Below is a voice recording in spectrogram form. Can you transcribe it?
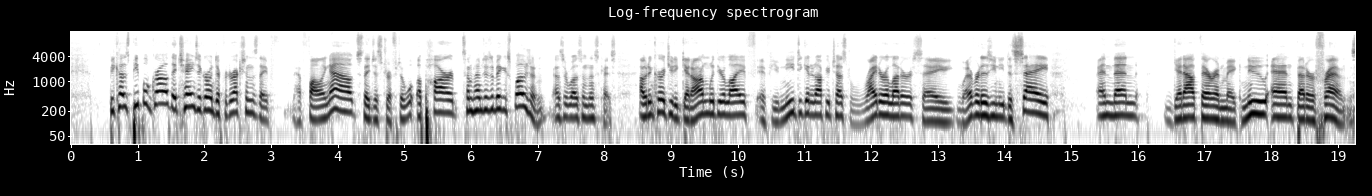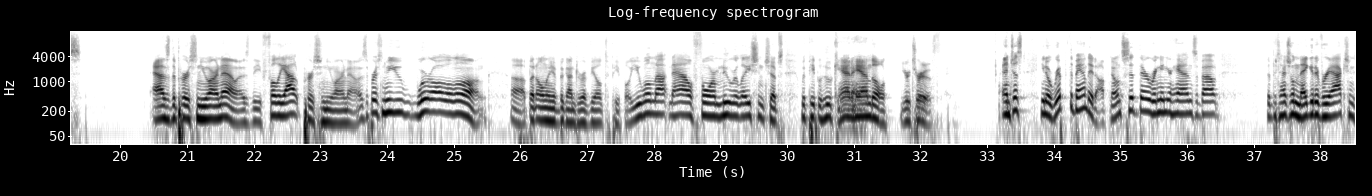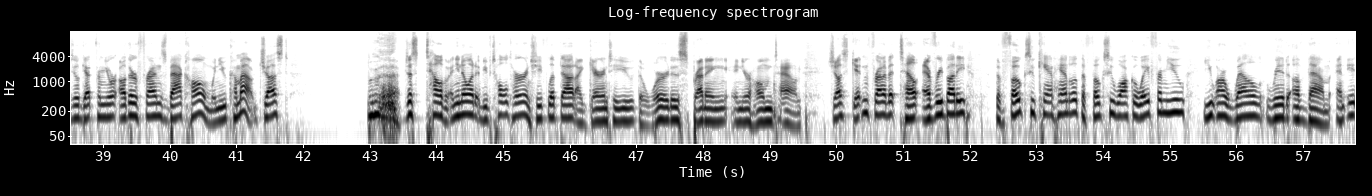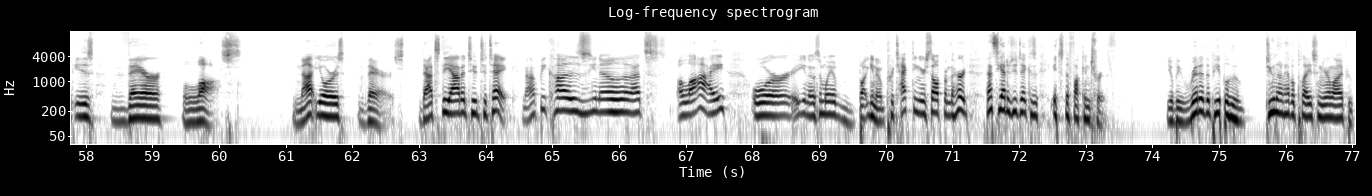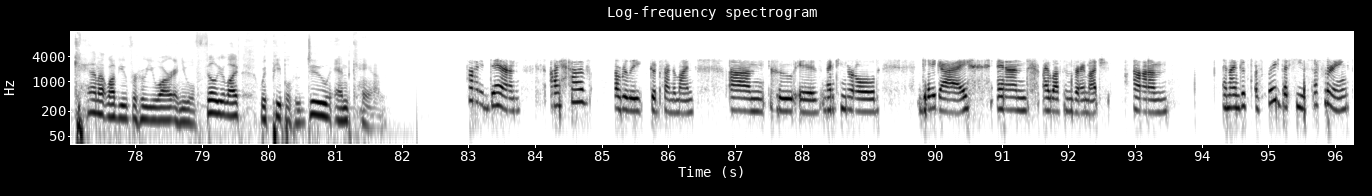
Because people grow, they change, they grow in different directions, they f- have falling outs, they just drift a- apart. Sometimes there's a big explosion, as there was in this case. I would encourage you to get on with your life. If you need to get it off your chest, write her a letter, say whatever it is you need to say and then get out there and make new and better friends as the person you are now, as the fully out person you are now, as the person who you were all along. Uh, but only have begun to reveal to people. You will not now form new relationships with people who can't handle your truth. And just, you know, rip the band aid off. Don't sit there wringing your hands about the potential negative reactions you'll get from your other friends back home when you come out. Just just tell them. And you know what? If you've told her and she flipped out, I guarantee you the word is spreading in your hometown. Just get in front of it. Tell everybody. The folks who can't handle it, the folks who walk away from you, you are well rid of them. And it is their loss. Not yours, theirs. That's the attitude to take. Not because, you know, that's a lie or you know some way of you know protecting yourself from the herd. That's the attitude to take because it's the fucking truth. You'll be rid of the people who do not have a place in your life, who cannot love you for who you are, and you will fill your life with people who do and can. Hi, Dan. I have a really good friend of mine um, who is a 19 year old gay guy, and I love him very much. Um, and I'm just afraid that he's suffering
